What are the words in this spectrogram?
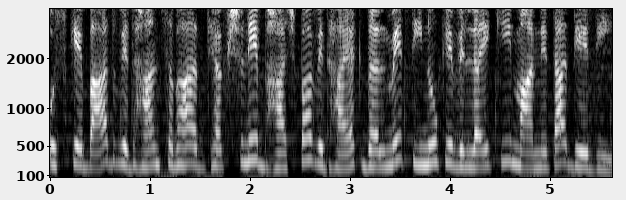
उसके बाद विधानसभा अध्यक्ष ने भाजपा विधायक दल में तीनों के विलय की मान्यता दे दी।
